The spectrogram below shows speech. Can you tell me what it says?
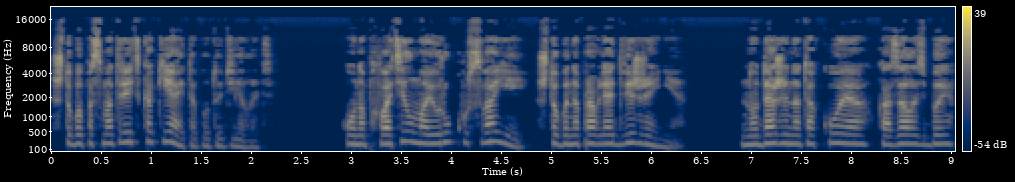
чтобы посмотреть, как я это буду делать. Он обхватил мою руку своей, чтобы направлять движение, но даже на такое, казалось бы,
